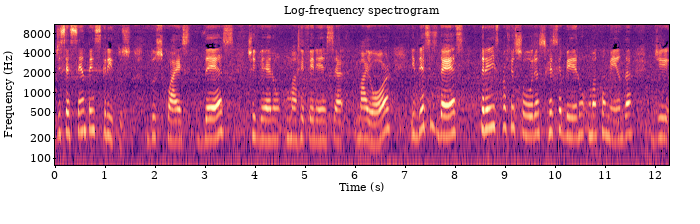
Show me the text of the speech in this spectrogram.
de 60 inscritos, dos quais 10 tiveram uma referência maior e desses 10, três professoras receberam uma comenda de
